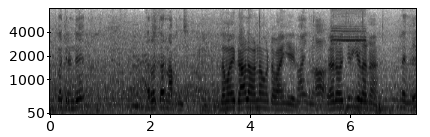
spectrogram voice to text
முப்பத்தி ரெண்டு அறுபத்தாறு நாற்பத்தஞ்சு. இந்த மாதிரி காலை வேணா உங்கள்கிட்ட வாங்கிடலாம் வாங்கிக்கலாம். வேற வச்சிருக்கீங்களாண்ணா? இல்லை இது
